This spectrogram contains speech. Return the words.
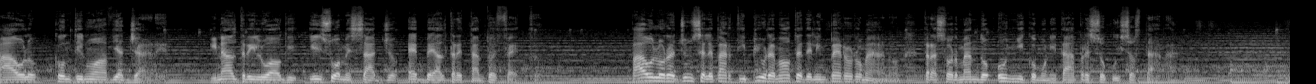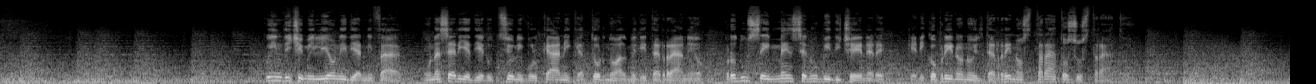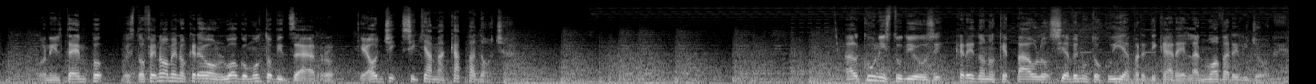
Paolo continuò a viaggiare. In altri luoghi il suo messaggio ebbe altrettanto effetto. Paolo raggiunse le parti più remote dell'impero romano, trasformando ogni comunità presso cui sostava. 15 milioni di anni fa, una serie di eruzioni vulcaniche attorno al Mediterraneo produsse immense nubi di cenere che ricoprirono il terreno strato su strato. Con il tempo, questo fenomeno creò un luogo molto bizzarro, che oggi si chiama Cappadocia. Alcuni studiosi credono che Paolo sia venuto qui a predicare la nuova religione.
